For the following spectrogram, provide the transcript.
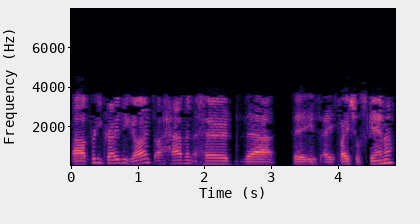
Uh, pretty crazy, guys. I haven't heard that there is a facial scanner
